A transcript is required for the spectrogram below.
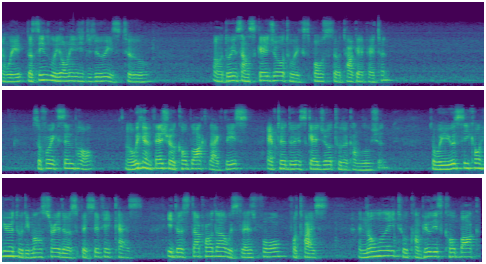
and we the things we only need to do is to uh, doing some schedule to expose the target pattern. So for example, uh, we can fetch a code block like this after doing schedule to the convolution. So we use SQL here to demonstrate the specific case. It does dot product with length 4 for twice. And normally to compute this code block,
